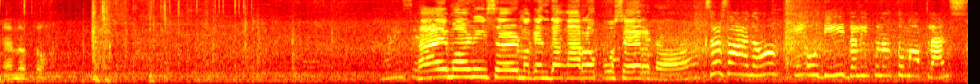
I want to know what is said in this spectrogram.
ano to. Morning, sir. Hi, morning sir. Magandang araw po sir. Sir, sa ano? AOD, dalhin ko lang itong mga plants.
